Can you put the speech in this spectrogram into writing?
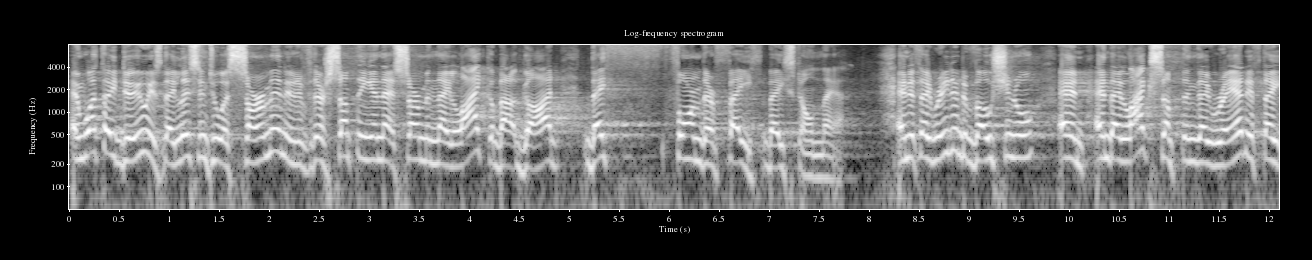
And what they do is they listen to a sermon, and if there's something in that sermon they like about God, they form their faith based on that. And if they read a devotional and, and they like something they read, if they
